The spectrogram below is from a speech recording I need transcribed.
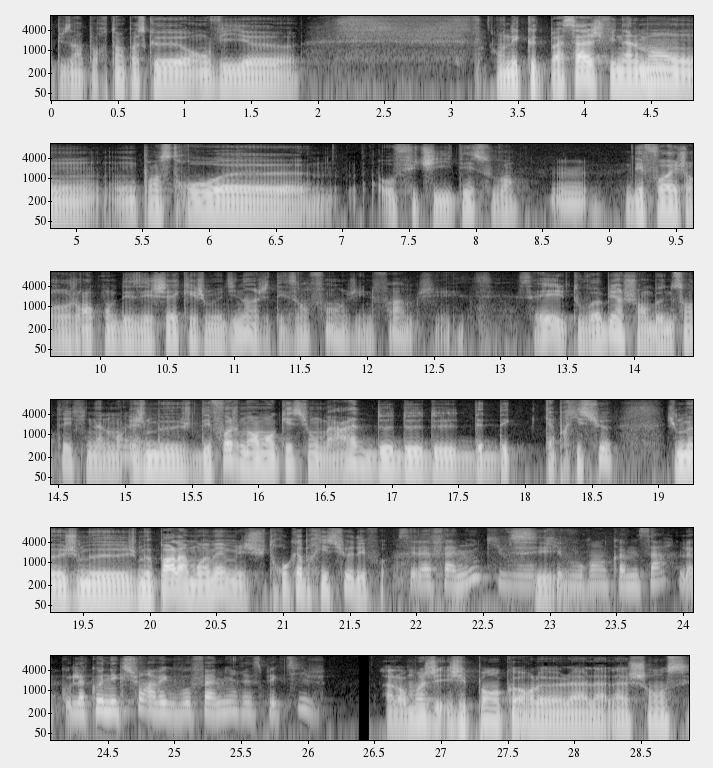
plus important parce que on vit. euh, on n'est que de passage. Finalement, Mm. on, on pense trop euh, aux futilités souvent. Mm. Des fois, je, je rencontre des échecs et je me dis non, j'ai des enfants, j'ai une femme, j'ai- ça y est, tout va bien, je suis en bonne santé finalement. Et je me, je- des fois, je me remets en question, mais arrête de, de, de- d'être des capricieux. Je me, je, me, je me parle à moi-même et je suis trop capricieux des fois. C'est la famille qui vous, qui vous rend comme ça? La, co- la connexion avec vos familles respectives? Alors moi, j'ai pas encore le- la, la- la chance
